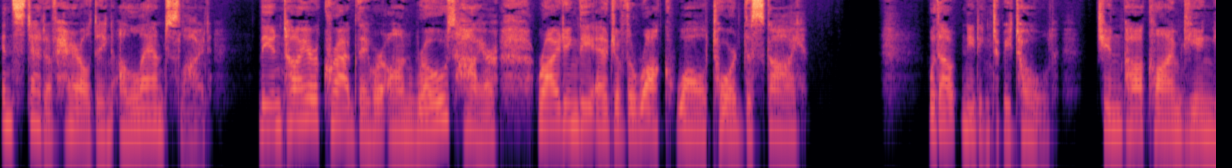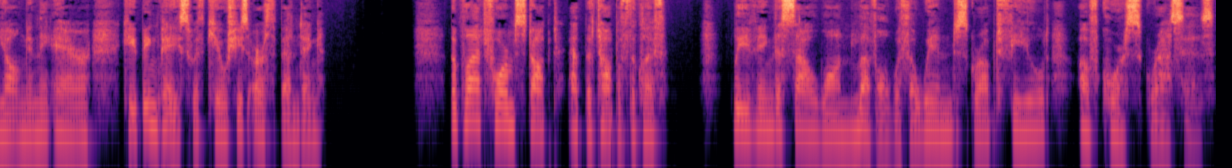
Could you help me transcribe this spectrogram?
Instead of heralding a landslide, the entire crag they were on rose higher, riding the edge of the rock wall toward the sky. Without needing to be told, Jinpa climbed Yingyong in the air, keeping pace with Kyoshi's earthbending. The platform stopped at the top of the cliff leaving the Saowon level with a wind-scrubbed field of coarse grasses.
